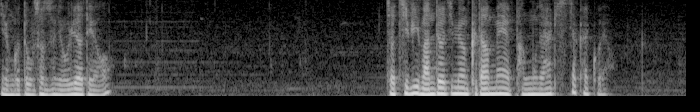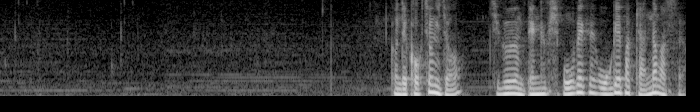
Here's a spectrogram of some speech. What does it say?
이런 것도 우선순위 올려야 돼요. 저 집이 만들어지면 그 다음에 방문을 하기 시작할 거예요. 그런데 걱정이죠. 지금 165개밖에 안 남았어요.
